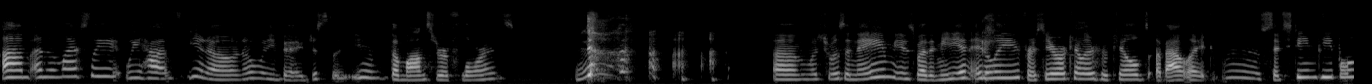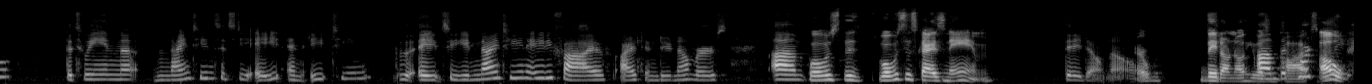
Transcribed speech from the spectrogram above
Um, and then lastly, we have, you know, nobody big, just the you know, the monster of Florence. Um, which was a name used by the media in Italy for a serial killer who killed about like mm, 16 people between 1968 and 18, 18 1985. I can do numbers. Um, what was the what was this guy's name? they don't know. Or they don't know he wasn't Um, caught. Oh, believe-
